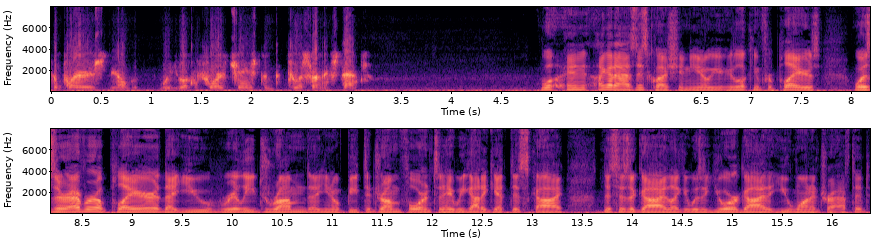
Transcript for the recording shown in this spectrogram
the players, you know, what looking for has changed to, to a certain extent. Well, and I got to ask this question. You know, you're looking for players. Was there ever a player that you really drummed, you know, beat the drum for and said, hey, we got to get this guy? This is a guy, like it was a your guy that you wanted drafted?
